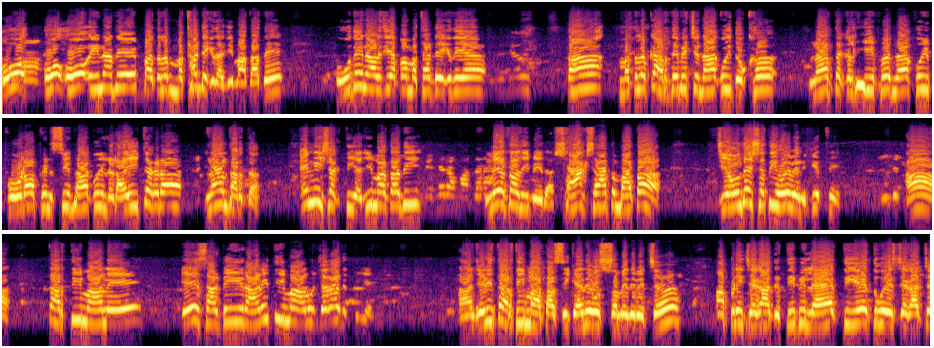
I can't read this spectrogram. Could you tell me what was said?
ਉਹ ਉਹ ਉਹ ਇਹਨਾਂ ਦੇ ਮਤਲਬ ਮੱਥਾ ਟੇਕਦਾ ਜੀ ਮਾਤਾ ਤੇ। ਉਹਦੇ ਨਾਲ ਜੇ ਆਪਾਂ ਮੱਥਾ ਟੇਕਦੇ ਆ ਤਾਂ ਮਤਲਬ ਘਰ ਦੇ ਵਿੱਚ ਨਾ ਕੋਈ ਦੁੱਖ ਨਾ ਤਕਲੀਫ ਨਾ ਕੋਈ ਫੋੜਾ ਫਿੰਸੀ ਨਾ ਕੋਈ ਲੜਾਈ ਝਗੜਾ ਨਾ ਦਰਦ। ਇੰਨੀ ਸ਼ਕਤੀ ਹੈ ਜੀ ਮਾਤਾ ਦੀ। ਮੇਤਾ ਦੀ ਮੇਰਾ ਸਾਖਸ਼ਾਤ ਮਾਤਾ ਜਿਉਂਦੇ ਛਤੀ ਹੋਏ ਨਹੀਂ ਇੱਥੇ। ਹਾਂ ਧਰਤੀ ਮਾਂ ਨੇ ਇਹ ਸਾਡੀ ਰਾਣੀ ਧੀ ਮਾਂ ਨੂੰ ਜਗ੍ਹਾ ਦਿੱਤੀ ਹੈ ਜੀ। ਹਾਂ, ਜਿਹੜੀ ਧਰਤੀ ਮਾਤਾ ਸੀ ਕਹਿੰਦੇ ਉਸ ਸਮੇਂ ਦੇ ਵਿੱਚ ਆਪਣੀ ਜਗ੍ਹਾ ਦਿੱਤੀ ਵੀ ਲੈ ਤੀਏ ਤੂੰ ਇਸ ਜਗ੍ਹਾ 'ਚ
